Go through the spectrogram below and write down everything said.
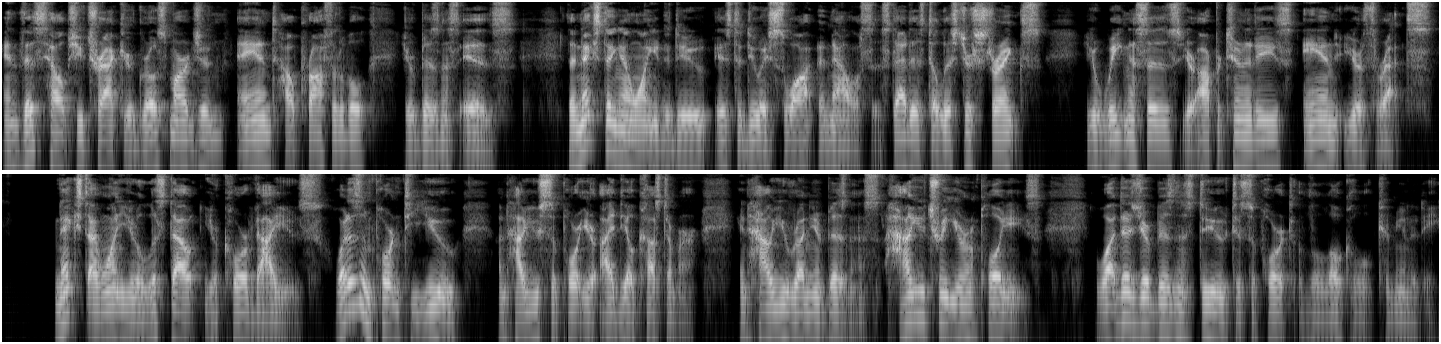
and this helps you track your gross margin and how profitable your business is. The next thing I want you to do is to do a SWOT analysis. That is to list your strengths, your weaknesses, your opportunities, and your threats. Next, I want you to list out your core values. What is important to you on how you support your ideal customer and how you run your business, how you treat your employees, what does your business do to support the local community?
